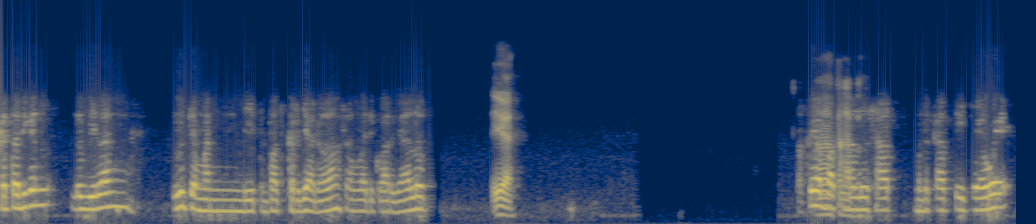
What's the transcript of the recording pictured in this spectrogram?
Kan tadi kan lo bilang lu cuman di tempat kerja doang sama di keluarga lu. iya Tapi Ah, apakah kenapa? lu saat mendekati cewek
